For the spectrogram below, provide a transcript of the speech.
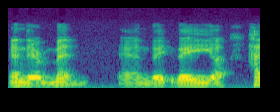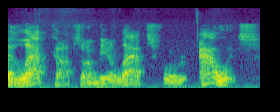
and they're men, and they, they uh, had laptops on their laps for hours.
